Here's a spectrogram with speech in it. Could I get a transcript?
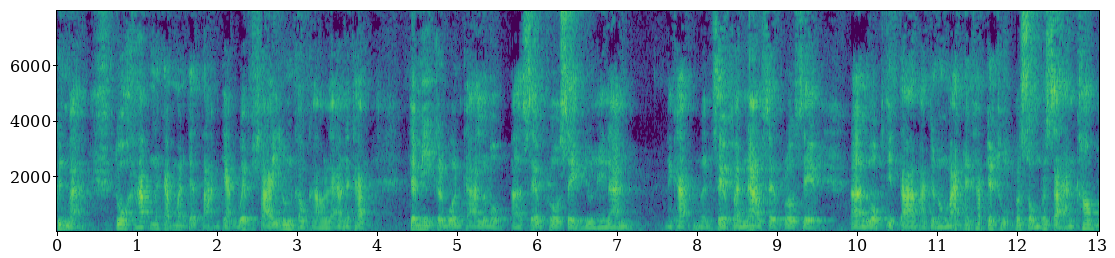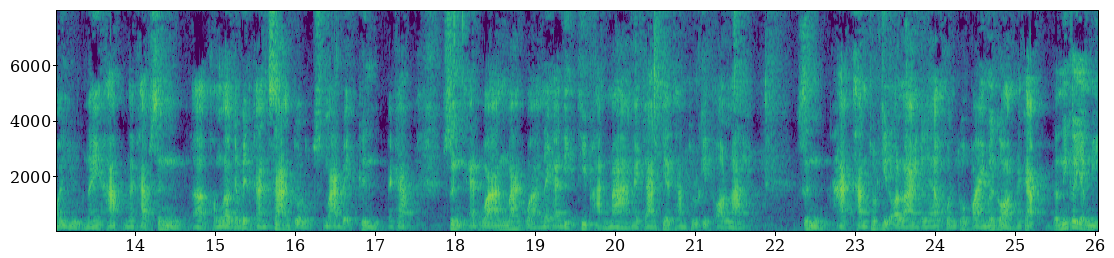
ขึ้นมา ตัวฮับนะครับมันจะต่างจากเว็บไซต์รุ่นเก่าๆแล้วนะครับ จะมีกระบวนการระบบเซลล์โปรเซสอยู่ในนั้นนะครับเหมือนเซลล์ฟันแนลเซลล์โปรเซส ระบบติดตามอัตโนมัตินะครับจะถูกผสมผสานเข้ามาอยู่ในฮับนะครับซึ่งอของเราจะเป็นการสร้างตัวระบบ Smart b a s ขึ้นนะครับซึ่งแอดวานซ์มากกว่าในอดีตที่ผ่านมาในการที่จะทำธุรกิจออนไลน์ ซึ่งหากทำธุรกิจออนไลน์กันแล้วคนทั่วไปเมื่อก่อนนะครับตอนนี้ก็ยังมี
